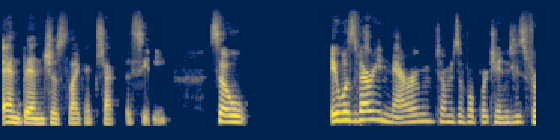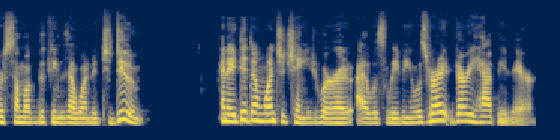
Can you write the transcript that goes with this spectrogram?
and then just like accept the city. So it was very narrow in terms of opportunities for some of the things I wanted to do. And I didn't want to change where I, I was living. I was very, very happy there.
